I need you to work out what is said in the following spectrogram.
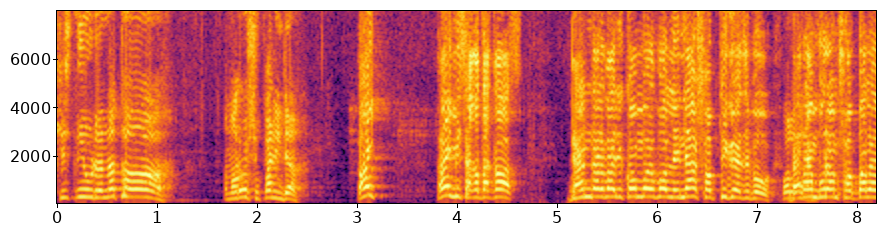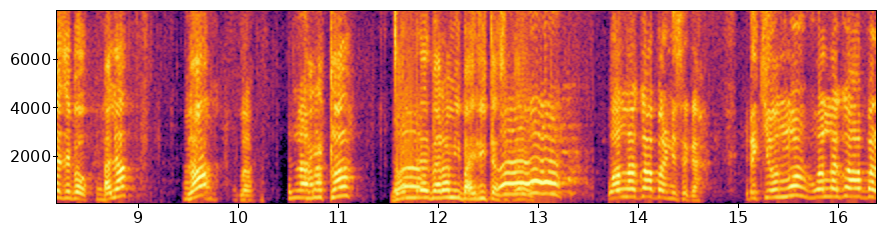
খিসনি উঠে না তো? আমার ওষুধ পানি ডাল হাই হাই মিছা কথা কস। ড্যান্ডার বাড়ি কম্বল বললি না সব ঠিক হয়ে যাব। ব্যারাম বুরাম সব ভালো হয়ে যাব। হ্যালো? ল। খানাত ল। জন্মের বেড়ামি বাইরিতে আছে। ওয়াল্লা গো আব্বার নিছে গা। এটা কি হলো? ওয়াল্লা গো আব্বার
